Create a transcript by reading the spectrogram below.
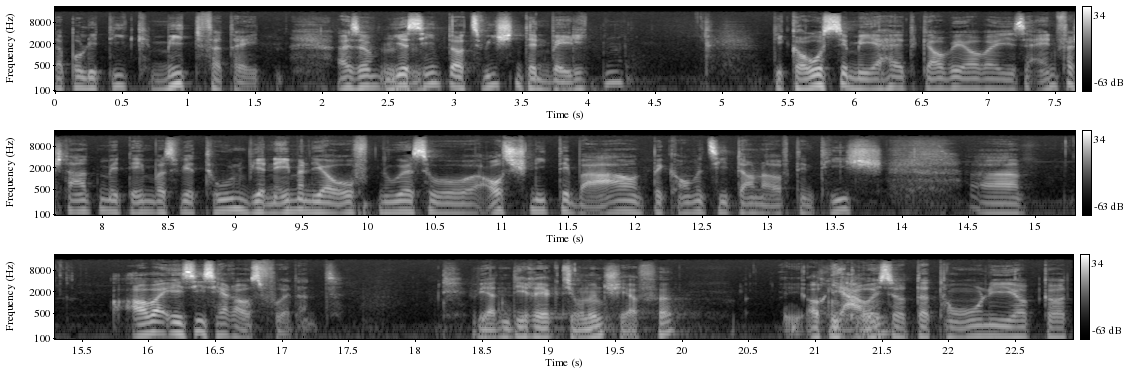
der Politik mitvertreten. Also mhm. wir sind da zwischen den Welten. Die große Mehrheit, glaube ich, aber ist einverstanden mit dem, was wir tun. Wir nehmen ja oft nur so Ausschnitte wahr und bekommen sie dann auf den Tisch. Äh, aber es ist herausfordernd. Werden die Reaktionen schärfer? Auch ja, Ton? also der Toni, ich habe gerade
